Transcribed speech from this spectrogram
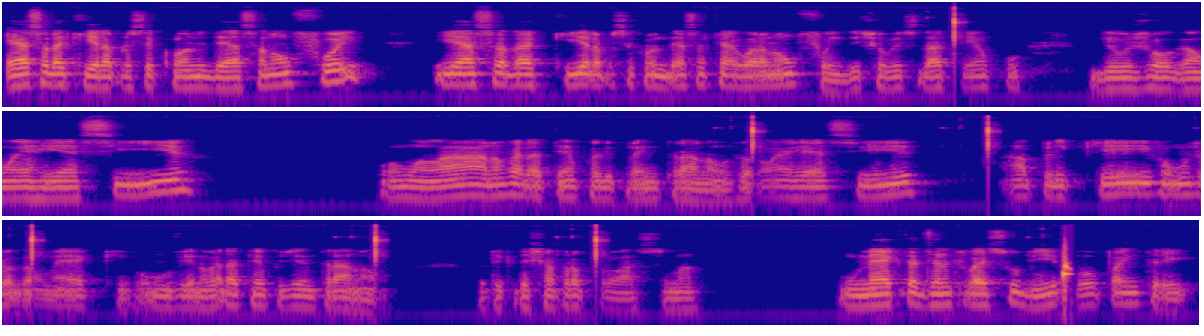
Essa daqui era para ser clone dessa, não foi. E essa daqui era para ser clone dessa, até agora não foi. Deixa eu ver se dá tempo de eu jogar um RSI. Vamos lá, não vai dar tempo ali para entrar não. Vou jogar um RSI, apliquei, vamos jogar um Mac. Vamos ver, não vai dar tempo de entrar não. Vou ter que deixar para a próxima. O Mac está dizendo que vai subir. Opa, entrei.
